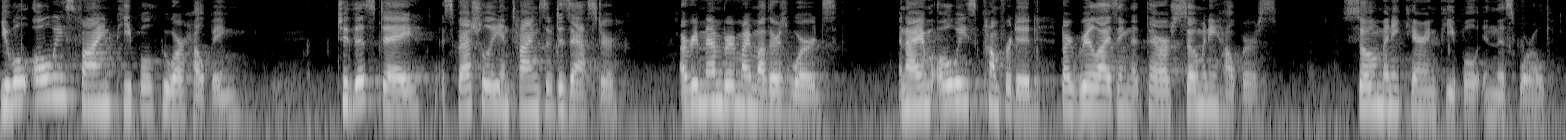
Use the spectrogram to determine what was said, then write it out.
You will always find people who are helping. To this day, especially in times of disaster, I remember my mother's words, and I am always comforted by realizing that there are so many helpers so many caring people in this world.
